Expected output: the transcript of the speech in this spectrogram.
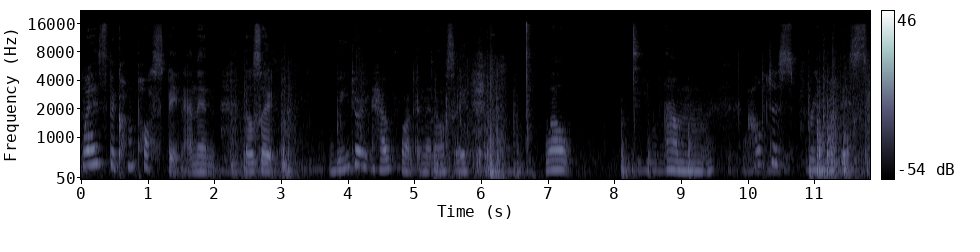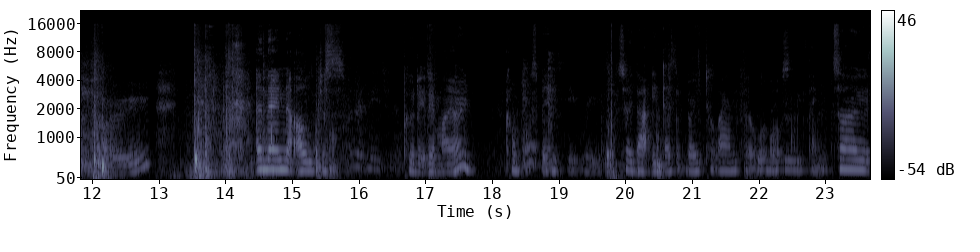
where's the compost bin? And then they'll say, we don't have one. And then I'll say, well, um, I'll just bring this home. And then I'll just put it in my own compost bin so that it doesn't go to landfill or something. So,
